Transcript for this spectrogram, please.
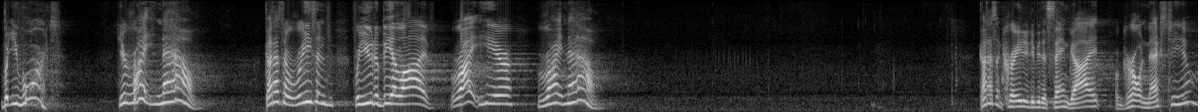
But you weren't. You're right now. God has a reason for you to be alive right here, right now. God hasn't created you to be the same guy or girl next to you.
